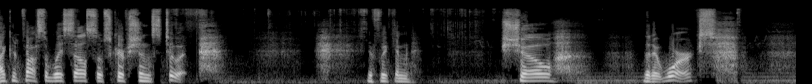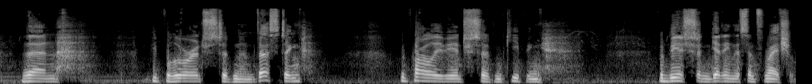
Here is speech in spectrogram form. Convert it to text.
I could possibly sell subscriptions to it. If we can show that it works, then people who are interested in investing would probably be interested in keeping, would be interested in getting this information.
